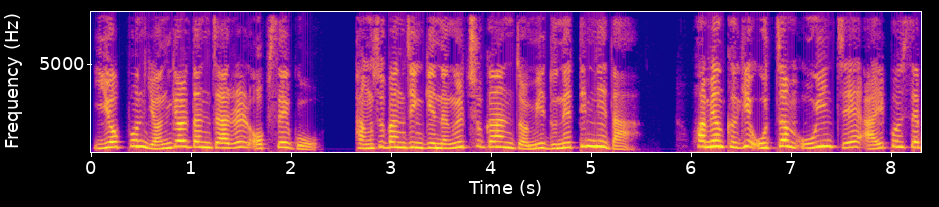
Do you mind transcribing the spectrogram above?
이어폰 연결 단자를 없애고 방수 방진 기능을 추가한 점이 눈에 띕니다. 화면 크기 5.5인치의 아이폰 7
